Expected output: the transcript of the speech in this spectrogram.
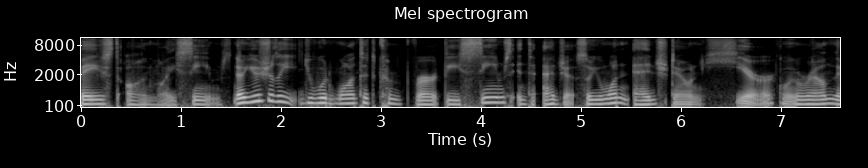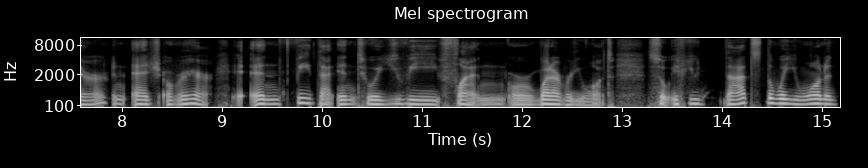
based on my seams. Now usually you would want to convert the seams into edges. So you want an edge down here going around there, an edge over here and feed that into a UV flatten or whatever you want. So if you that's the way you want to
